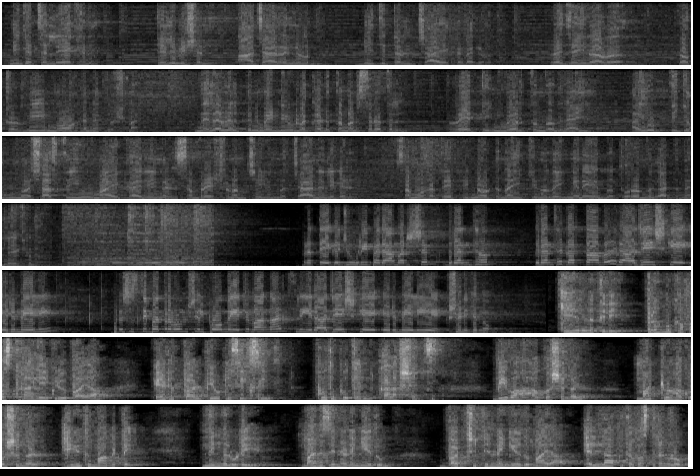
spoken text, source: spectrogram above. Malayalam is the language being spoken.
മികച്ച ലേഖനം ടെലിവിഷൻ ആചാരങ്ങളും ഡിജിറ്റൽ ചായക്കടകളും രചയിതാവ് ഡോക്ടർ വി മോഹനകൃഷ്ണൻ. നിലനിൽപ്പിന് വേണ്ടിയുള്ള കടുത്ത മത്സരത്തിൽ റേറ്റിംഗ് ഉയർത്തുന്നതിനായി അയുക്തിക്കും അശാസ്ത്രീയവുമായ കാര്യങ്ങൾ സംപ്രേഷണം ചെയ്യുന്ന ചാനലുകൾ സമൂഹത്തെ പിന്നോട്ട് നയിക്കുന്നത് എങ്ങനെയെന്ന് തുറന്നു കാട്ടുന്ന ലേഖനം. പ്രത്യേക ജൂറി പരാമർശം ഗ്രന്ഥം ഗ്രന്ഥകർത്താവ് രാജേഷ് കെ എരുമേലി പ്രശസ്തി പത്രവും ശില്പവും ഏറ്റുവാങ്ങാൻ ശ്രീ രാജേഷ് കെ എരുമേലിയെ ക്ഷണിക്കുന്നു. കേരളത്തിലെ പ്രമുഖ വസ്ത്രാലയ ഗ്രൂപ്പായ എടപ്പാൾ ബ്യൂട്ടി സിൽക്സിൽ പുതുപുത്തൻ കളക്ഷൻസ്. വിവാഹാഘോഷങ്ങൾ മറ്റു ആഘോഷങ്ങൾ ഏതുമാകട്ടെ നിങ്ങളുടെ മനസ്സിനിണങ്ങിയതും ബഡ്ജറ്റിനിണങ്ങിയതുമായ എല്ലാവിധ വസ്ത്രങ്ങളും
